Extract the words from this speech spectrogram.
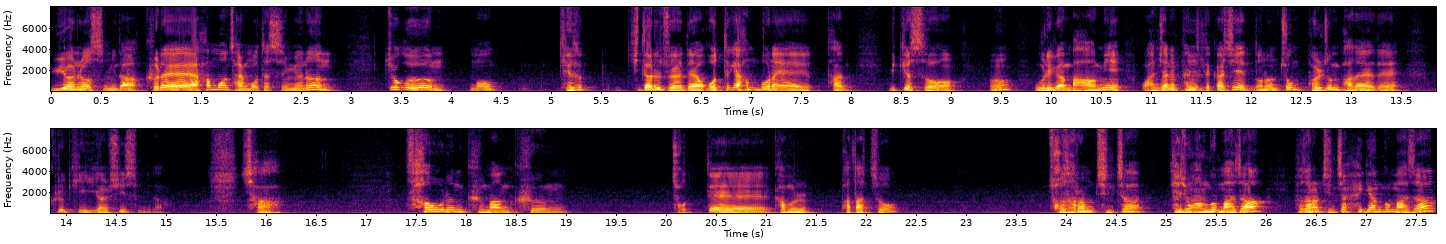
위안을 얻습니다. 그래 한번 잘못했으면은 조금 뭐 계속 기다려 줘야 돼요. 어떻게 한 번에 다 믿겠어? 어? 우리가 마음이 완전히 편해질 때까지 너는 좀 벌 좀 받아야 돼. 그렇게 얘기할 수 있습니다. 자, 사울은 그만큼 적대감을 받았죠. 저 사람 진짜 개종한 거 맞아? 저 사람 진짜 회개한 거 맞아?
